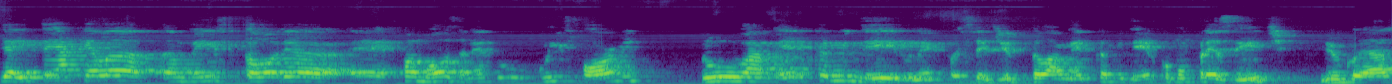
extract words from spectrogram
E aí tem aquela também história é, famosa né, do uniforme do América Mineiro, né, que foi cedido pelo América Mineiro como um presente e o Goiás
